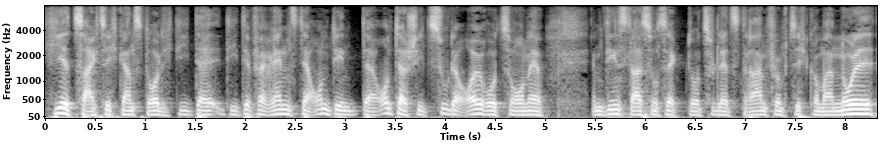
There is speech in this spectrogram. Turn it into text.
Hier zeigt sich ganz deutlich die, die Differenz, der, der Unterschied zu der Eurozone im Dienstleistungssektor zuletzt 53,0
